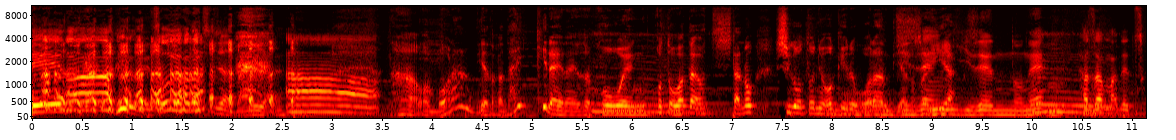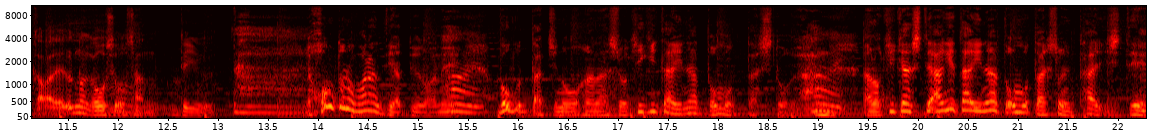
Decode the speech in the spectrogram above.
ええなー言うてそういう話じゃないやん。ああボランティアとか大嫌いなんよ。公演こと私の仕事におけるボランティアと事かいや。前偽善のね狭間で使われるのが和尚さんっていう本当のボランティアっていうのはね、はい。僕たちのお話を聞きたいなと思った人が、はい。あの聞かせてあげたいなと思った人に対して、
